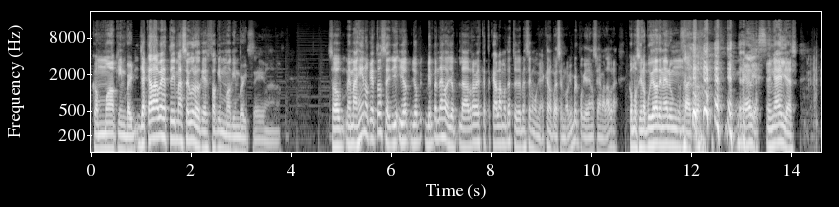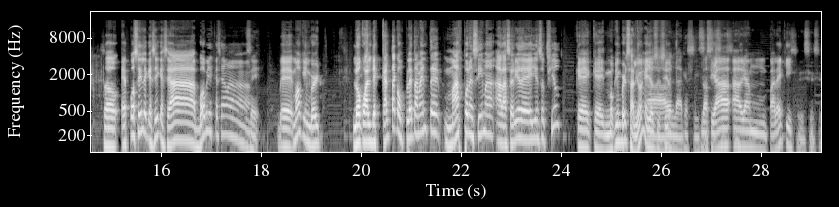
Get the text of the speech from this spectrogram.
con Mockingbird. Ya cada vez estoy más seguro que es fucking Mockingbird. Sí, mano. So, me imagino que entonces, yo, yo, bien pendejo, yo, la otra vez que, que hablamos de esto, yo pensé como que es que no puede ser Mockingbird porque ella no se llama Laura. Como si no pudiera tener un, Exacto. Alias. en alias. So, es posible que sí, que sea Bobby, es que se llama Sí. eh, Mockingbird, lo cual descarta completamente más por encima a la serie de Agents of Shield que, que Mockingbird salió en of Ah, Shield. verdad que sí. sí, Lo sí, hacía sí, sí. Adrian Palecki, Sí, sí, sí.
